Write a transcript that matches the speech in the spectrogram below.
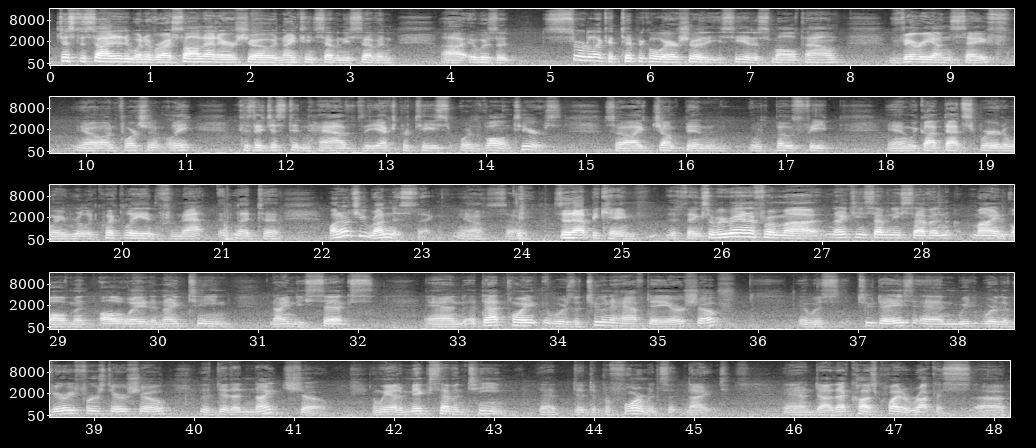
just decided whenever I saw that air show in 1977, uh, it was a sort of like a typical air show that you see at a small town, very unsafe, you know, unfortunately, because they just didn't have the expertise or the volunteers. So I jumped in with both feet and we got that squared away really quickly and from that it led to why don't you run this thing? You know so so that became the thing. So we ran it from uh, 1977 my involvement all the way to 1996 and at that point it was a two and a half day air show. It was two days and we were the very first air show that did a night show. And we had a mig 17 that did the performance at night and uh, that caused quite a ruckus. Uh,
